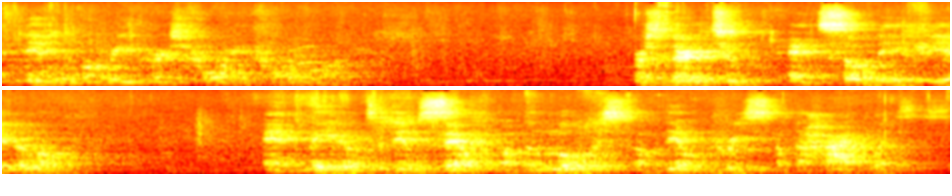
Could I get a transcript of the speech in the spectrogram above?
And then we're going to read verse 40 and 41. Verse 32. And so they feared the Lord, and made unto themselves of the lowest of them priests of the high places,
